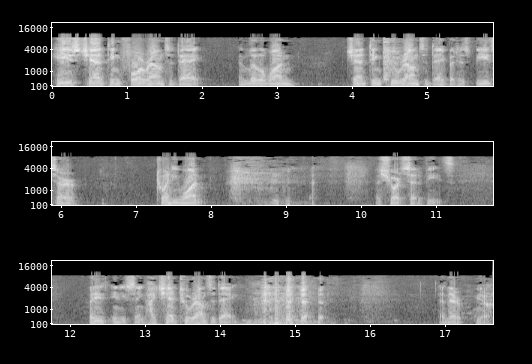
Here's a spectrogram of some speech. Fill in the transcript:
He's chanting four rounds a day, and little one chanting two rounds a day, but his beads are 21. a short set of beads. But he, and he's saying, I chant two rounds a day. and they're, you know,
